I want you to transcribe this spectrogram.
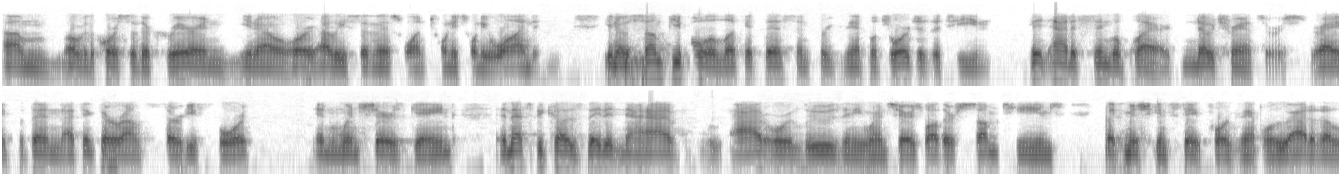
um, over the course of their career, and you know, or at least in this one, 2021. You know, some people will look at this, and for example, Georgia's a team didn't add a single player, no transfers, right? But then I think they're around 34th in win shares gained, and that's because they didn't have add or lose any win shares. While there's some teams like Michigan State, for example, who added a,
